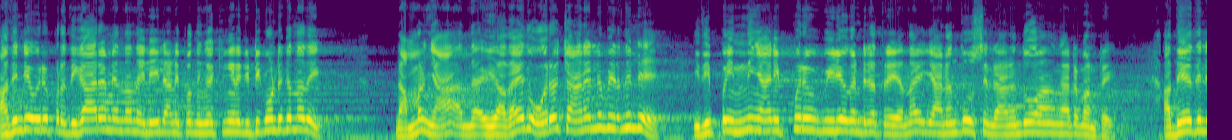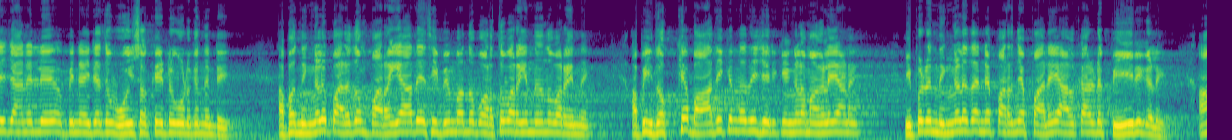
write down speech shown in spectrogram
അതിന്റെ ഒരു പ്രതികാരം എന്ന നിലയിലാണ് ഇപ്പോൾ നിങ്ങൾക്കിങ്ങനെ കിട്ടിക്കൊണ്ടിരിക്കുന്നത്. നമ്മൾ ഞാൻ അതായത് ഓരോ ചാനലിലും വരുന്നില്ലേ? ഇതിപ്പോൾ ഇന്ന് ഞാനിപ്പോൾ ഒരു വീഡിയോ കണ്ടിട്ടത്രേ. എന്നാൽ ഈ അനന്തൂസിന്റെ അനന്തു അങ്ങാറ്റം പറഞ്ഞിട്ട്. അദ്ദേഹത്തിന്റെ ചാനലിൽ പിന്നെ അതിന്റെ അകത്ത് വോയിസ് ഒക്കെ ഇട്ട് കൊടുക്കുന്നുണ്ട്. അപ്പോൾ നിങ്ങൾ പലതും പറയാതെ സിബിൻ വന്ന് പുറത്ത് പറയുന്നതെന്ന് പറയുന്നത് അപ്പോൾ ഇതൊക്കെ ബാധിക്കുന്നത് ശരിക്കും നിങ്ങളെ മകളെയാണ്. ഇപ്പോഴും നിങ്ങൾ തന്നെ പറഞ്ഞ പല ആൾക്കാരുടെ പേരുകൾ ആ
